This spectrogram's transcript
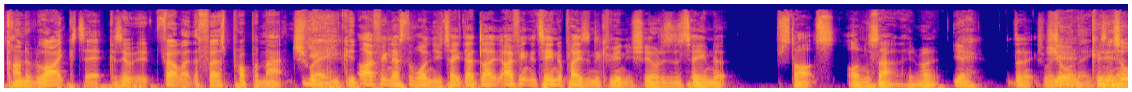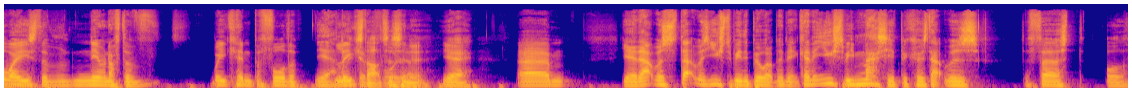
kind of liked it because it, it felt like the first proper match where Yeah. you could. I think that's the one you take. That like, I think the team that plays in the Community Shield is the team that starts on Saturday, right? Yeah, The next week. Surely. because it's Yeah. always the near enough the weekend before the Yeah. league starts, before, isn't yeah. it? Yeah. Um, yeah, that was that was used to be the build up, didn't it? And it used to be massive because that was the first or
